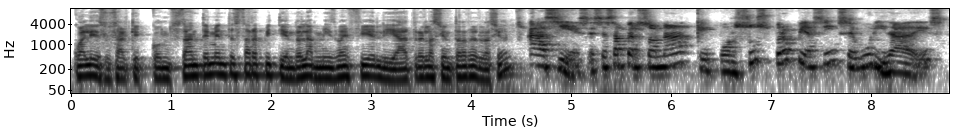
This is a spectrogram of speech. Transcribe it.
¿cuál es? O sea, que constantemente está repitiendo la misma infidelidad relación tras relación. Así es, es esa persona que por sus propias inseguridades,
